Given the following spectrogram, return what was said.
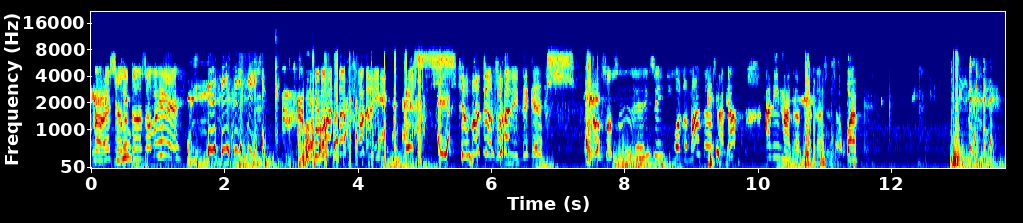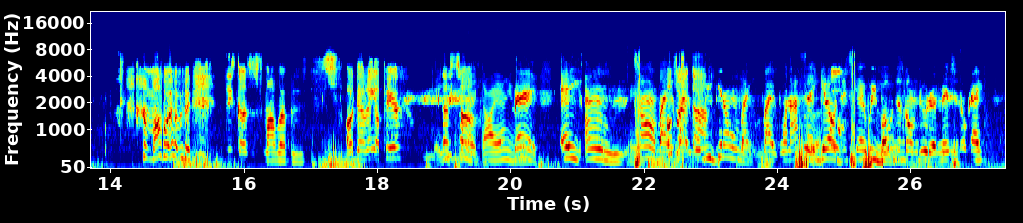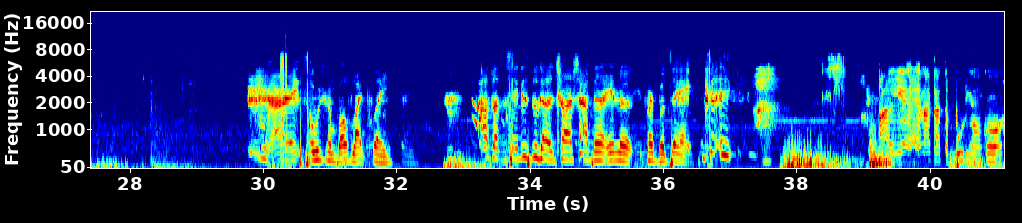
Bro, there's hella guns over here. What's up, funny? What's up, funny, nigga? I'm so serious. He said he need one of my guns. I got. I need my gun. My guns is a weapon. my weapon. These guns is my weapons. Oh damn, they up here. Yeah, That's You're tough. die anyway. Man, hey, um, Tom, like, Who's like when we get on, like, like when I say get on GTA, we both just gonna do the mission, okay? Alright, so we can both like play. I was about to say this dude got a charged shotgun in a purple tag. Ah yeah, and I got the booty on guard.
